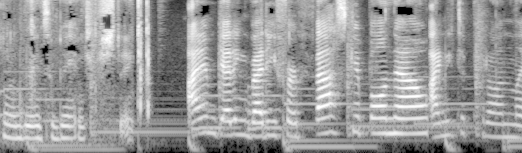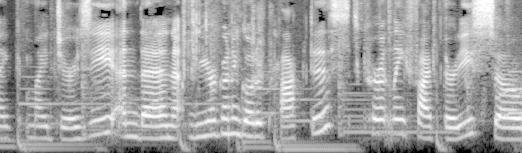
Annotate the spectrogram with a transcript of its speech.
when I'm doing something interesting. I am getting ready for basketball now. I need to put on like my jersey and then we are gonna go to practice. It's currently 5.30, so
